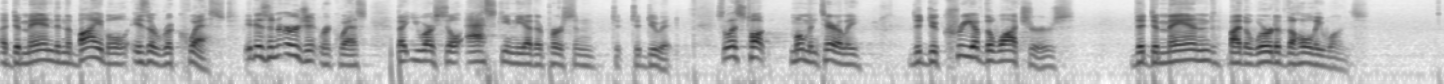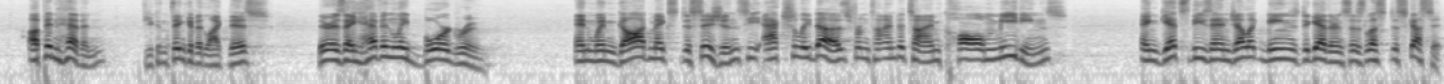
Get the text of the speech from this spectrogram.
A demand in the Bible is a request. It is an urgent request, but you are still asking the other person to, to do it. So let's talk momentarily the decree of the watchers, the demand by the word of the holy ones. Up in heaven, if you can think of it like this, there is a heavenly boardroom. And when God makes decisions, He actually does from time to time call meetings and gets these angelic beings together and says, Let's discuss it.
